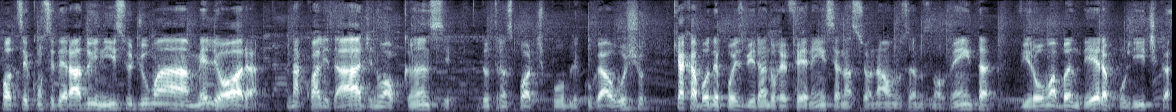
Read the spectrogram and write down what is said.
pode ser considerado o início de uma melhora na qualidade, no alcance do transporte público gaúcho, que acabou depois virando referência nacional nos anos 90, virou uma bandeira política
